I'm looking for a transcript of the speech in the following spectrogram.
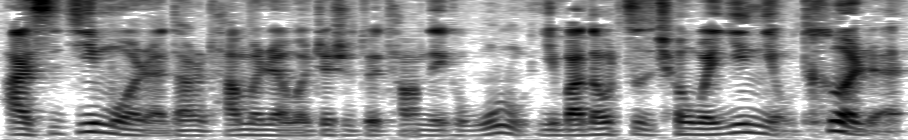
爱斯基摩人，但是他们认为这是对他们的一个侮辱，一般都自称为因纽特人。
